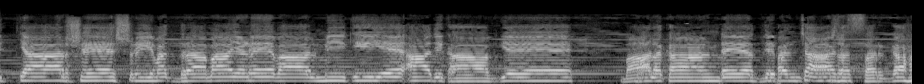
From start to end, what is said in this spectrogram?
इत्यार्षे श्रीमद् रामायणे वाल्मीकीये आदिकाव्ये बालकाण्डे द्विपञ्चाशः सर्गः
